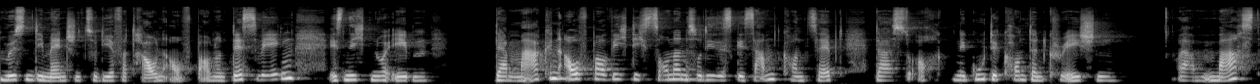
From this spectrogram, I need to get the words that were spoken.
müssen die Menschen zu dir Vertrauen aufbauen. Und deswegen ist nicht nur eben der Markenaufbau wichtig, sondern so dieses Gesamtkonzept, dass du auch eine gute Content Creation ähm, machst,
